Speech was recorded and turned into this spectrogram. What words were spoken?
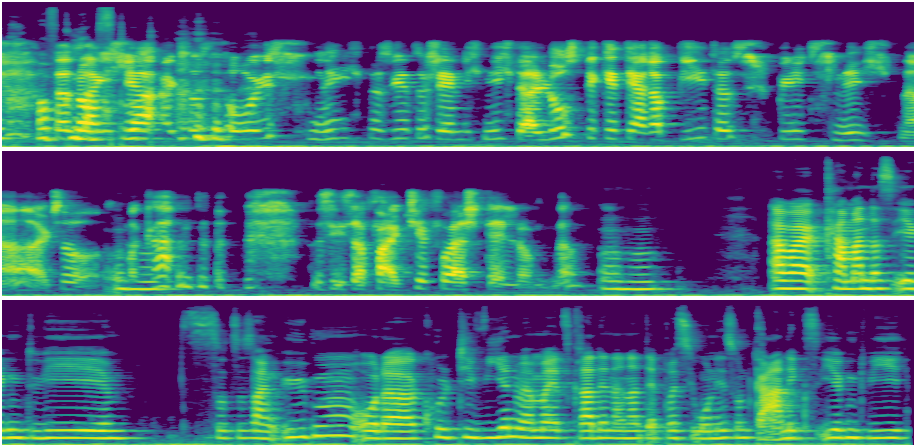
Auf da sage ich, ja, also so ist nicht, das wird wahrscheinlich nicht. Eine lustige Therapie, das spielt es nicht. Ne? Also mhm. man kann, das ist eine falsche Vorstellung. Ne? Mhm. Aber kann man das irgendwie sozusagen üben oder kultivieren, wenn man jetzt gerade in einer Depression ist und gar nichts irgendwie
